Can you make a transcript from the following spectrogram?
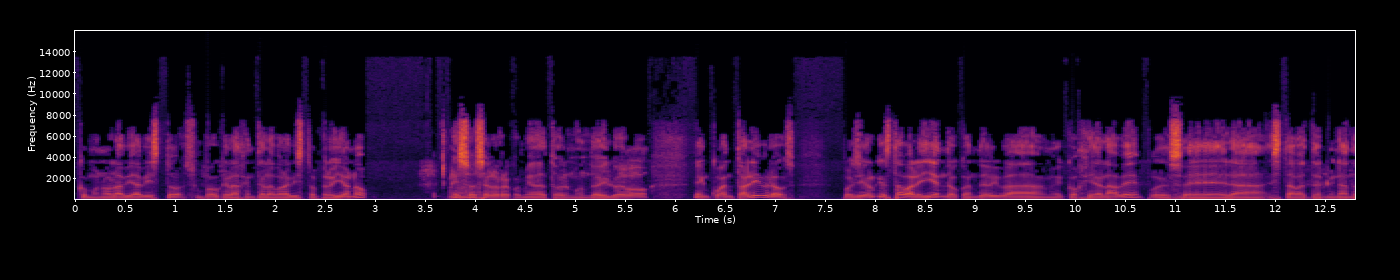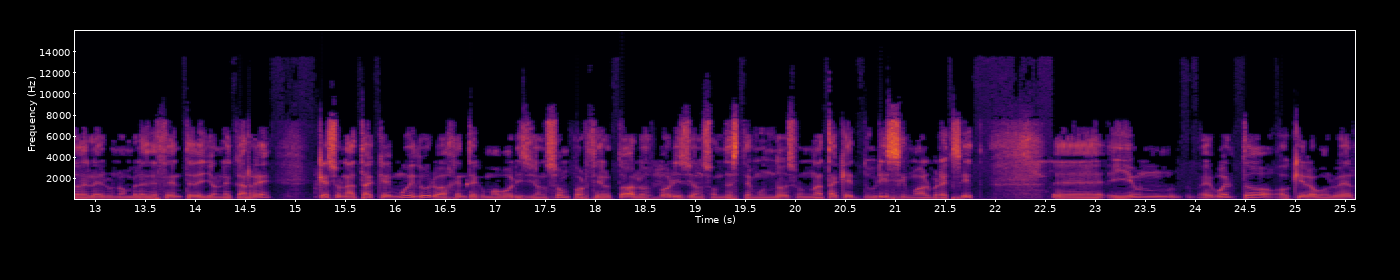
como no la había visto, supongo que la gente la habrá visto, pero yo no. Eso se lo recomiendo a todo el mundo. Y luego, en cuanto a libros, pues yo el que estaba leyendo cuando iba, me cogía el ave, pues eh, era, estaba terminando de leer Un hombre decente de John Le Carré, que es un ataque muy duro a gente como Boris Johnson, por cierto, a los Boris Johnson de este mundo. Es un ataque durísimo al Brexit. Eh, y un, he vuelto, o quiero volver,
